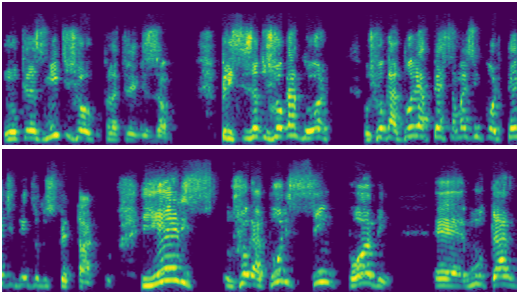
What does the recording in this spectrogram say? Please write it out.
Não transmite jogo pela televisão. Precisa do jogador. O jogador é a peça mais importante dentro do espetáculo. E eles, os jogadores, sim, podem é, mudar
